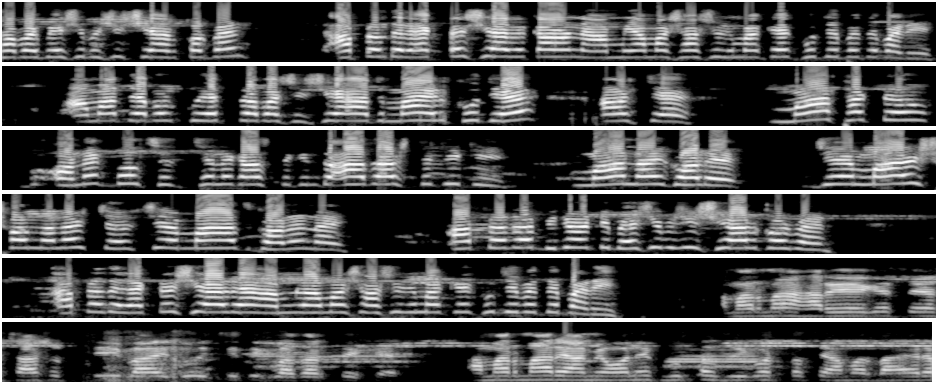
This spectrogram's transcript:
সবাই বেশি বেশি শেয়ার করবেন। আপনাদের একটা শেয়ারের কারণে আমি আমার শাশুড়ি মাকে খুঁজে পেতে পারি। আমার দেবর কুয়েত প্রবাসী, সে আজ মায়ের খুঁজে আসছে। মা থাকতেও অনেক বলছে ছেলেকে আসতে কিন্তু আজ আসতে ঠিকই। মা নাই ঘরে, যে মায়ের সন্ধান সে মা আজ ঘরে নাই। আপনারা ভিডিওটি বেশি বেশি শেয়ার করবেন। আপনাদের একটা শেয়ারে আমরা আমার শাশুড়ি মাকে খুঁজে পেতে পারি। আমার মা হারিয়ে গেছে সাতষট্টি বাই দুই সিটিক বাজার থেকে। আমার মারে আমি অনেক হুতাহুতি করতেছি, আমার বাইরে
